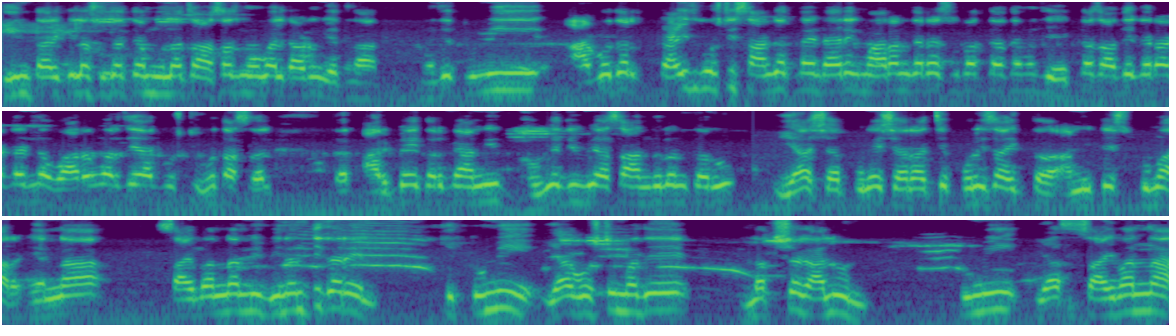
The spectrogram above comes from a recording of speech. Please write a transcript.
तीन तारखेला सुद्धा त्या मुलाचा असाच मोबाईल काढून घेतला. म्हणजे तुम्ही अगोदर काहीच गोष्टी सांगत नाही डायरेक्ट मारण करायला सुरुवात करताय. म्हणजे एकाच अधिकाऱ्याकडनं वारंवार जे या गोष्टी होत असेल तर आरपीआय तर्फे आम्ही भव्य दिव्य असं आंदोलन करू. या श पुणे शहराचे पोलीस आयुक्त अमितेश कुमार यांना साहेबांना मी विनंती करेल की तुम्ही या गोष्टीमध्ये लक्ष घालून तुम्ही या साहेबांना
